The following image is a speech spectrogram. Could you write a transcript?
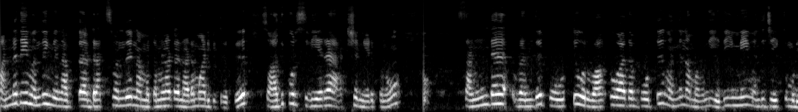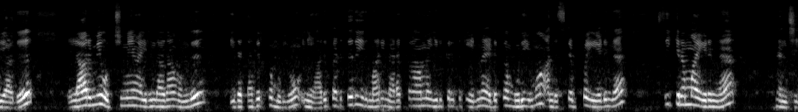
பண்ணதே வந்து இங்கே ட்ரக்ஸ் வந்து நம்ம தமிழ்நாட்டில் நடமாடிக்கிட்டு இருக்கு. ஸோ அதுக்கு ஒரு சிவியராக ஆக்ஷன் எடுக்கணும். சண்டை வந்து போட்டு ஒரு வாக்குவாதம் போட்டு வந்து நம்ம வந்து எதையுமே வந்து ஜெயிக்க முடியாது. எல்லாருமே ஒற்றுமையாக இருந்தால் தான் வந்து இதை தவிர்க்க முடியும். நீ அதுக்கடுத்தது இது மாதிரி நடக்காமல் இருக்கிறதுக்கு என்ன எடுக்க முடியுமோ அந்த ஸ்டெப்பை எடுங்க. சீக்கிரமாக எடுங்க. நன்றி.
